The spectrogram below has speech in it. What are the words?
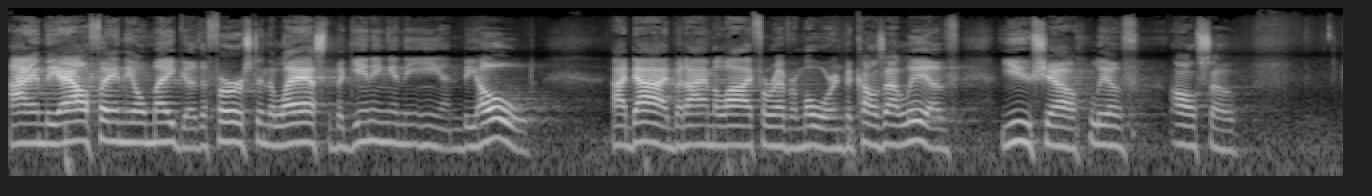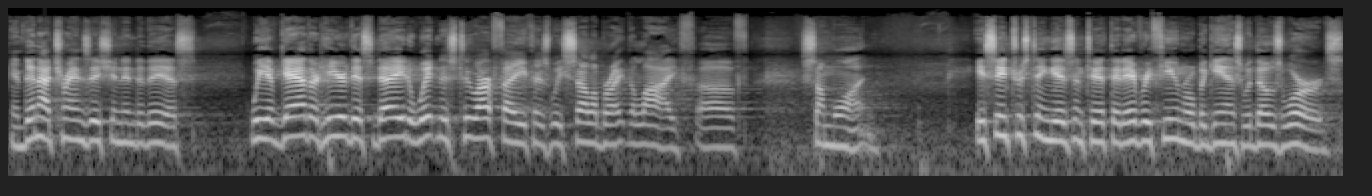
I am the Alpha and the Omega, the first and the last, the beginning and the end. Behold, I died, but I am alive forevermore. And because I live, you shall live also. And then I transition into this. We have gathered here this day to witness to our faith as we celebrate the life of someone. It's interesting, isn't it, that every funeral begins with those words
